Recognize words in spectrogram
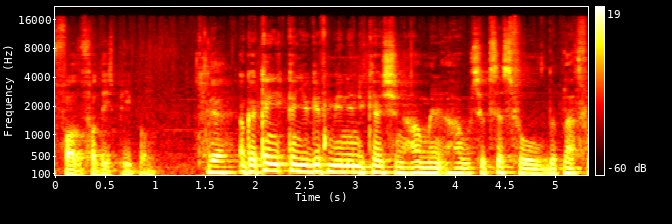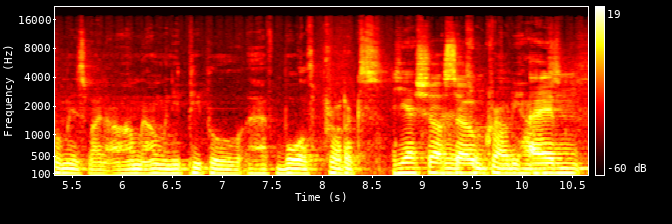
for for these people. Yeah. Okay, can you, can you give me an indication how many, how successful the platform is by now? How, how many people have bought products Yeah, sure. uh, so, through CrowdyHouse? um,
